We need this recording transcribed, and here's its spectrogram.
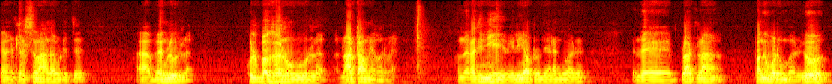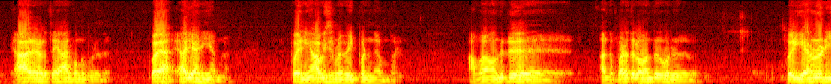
எனக்கு ட்ரெஸ்லாம் அளவு எடுத்து பெங்களூரில் குல்பகார்னு ஊரில் நாட்டாமையா வருவேன் அந்த ரஜினி வெளியாட்டு வந்து இறங்குவார். இந்த பிளாட்லாம் பங்கு போடும்பார். யோ யார் இடத்த யார் பங்கு போடுறது? போயா யார் யா நீ அப்படின்னா போய் நீ ஆஃபீஸில் வெயிட் பண்ணுங்க அப்படிம்பாரு அப்போ வந்துட்டு அந்த படத்தில் வந்து ஒரு பெரிய இரநூடி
